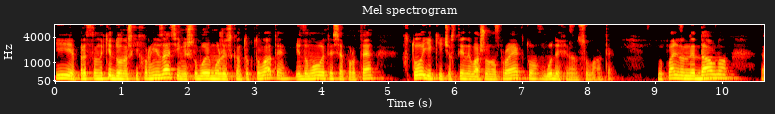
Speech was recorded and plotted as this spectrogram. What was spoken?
і представники донорських організацій між собою можуть сконтактувати і домовитися про те, хто які частини вашого проекту буде фінансувати. Буквально недавно, е,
